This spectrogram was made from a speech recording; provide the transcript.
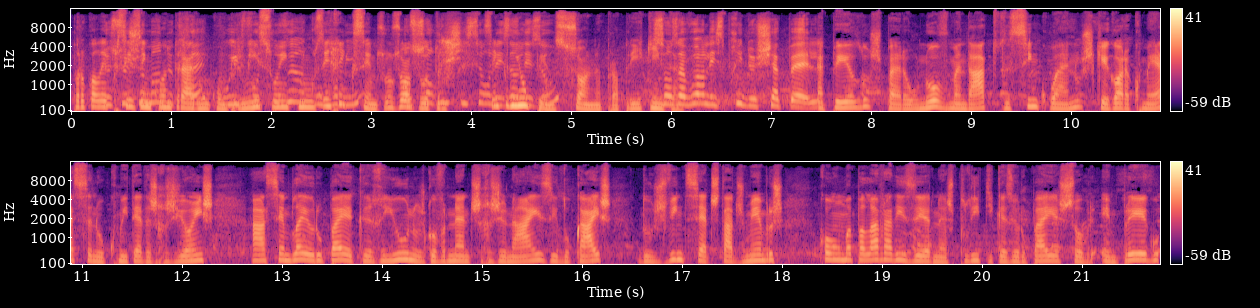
para o qual é preciso encontrar um compromisso em que nos enriquecemos uns aos outros, sem que nenhum pense só na própria quinta. Apelos para o novo mandato de cinco anos, que agora começa no Comitê das Regiões, a Assembleia Europeia que reúne os governantes regionais e locais dos 27 Estados-membros com uma palavra a dizer nas políticas europeias sobre emprego,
